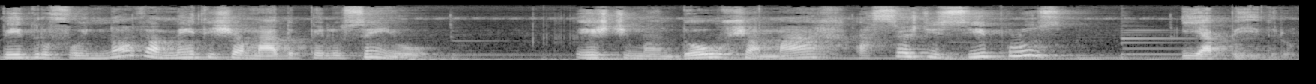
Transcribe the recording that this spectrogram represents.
Pedro foi novamente chamado pelo Senhor. Este mandou chamar a seus discípulos e a Pedro.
